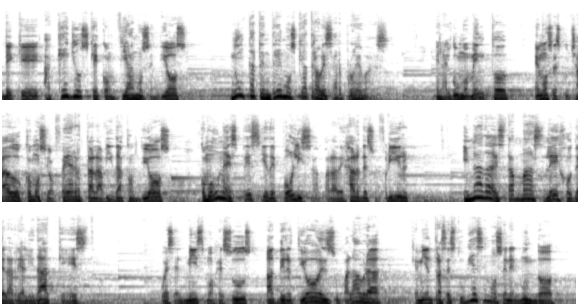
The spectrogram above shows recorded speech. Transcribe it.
de que aquellos que confiamos en Dios nunca tendremos que atravesar pruebas. En algún momento hemos escuchado cómo se oferta la vida con Dios como una especie de póliza para dejar de sufrir y nada está más lejos de la realidad que esto. Pues el mismo Jesús advirtió en su palabra que mientras estuviésemos en el mundo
